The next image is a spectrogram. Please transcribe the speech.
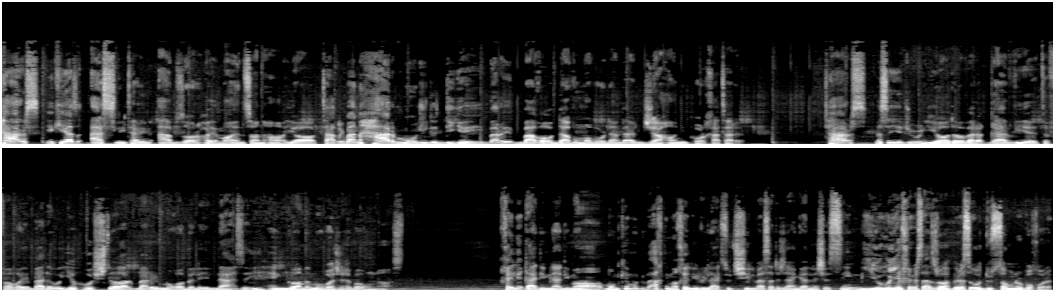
ترس یکی از اصلی ترین ابزارهای ما انسان ها یا تقریبا هر موجود دیگه برای بقا و دووم آوردن در جهانی پرخطره. ترس مثل یه جور یادآور قوی اتفاقای بد و یه هشدار برای مقابله لحظه ای هنگام مواجهه با اونهاست. خیلی قدیم ندیما ممکن بود وقتی ما خیلی ریلکس و چیل وسط جنگل نشستیم یهوی خرس از راه برسه و دوستامون رو بخوره.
